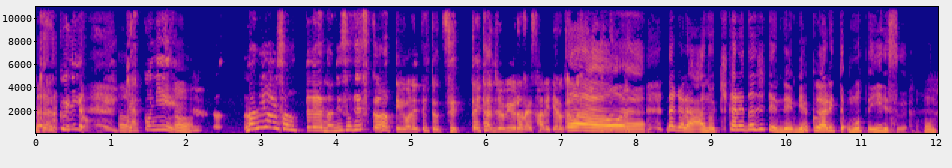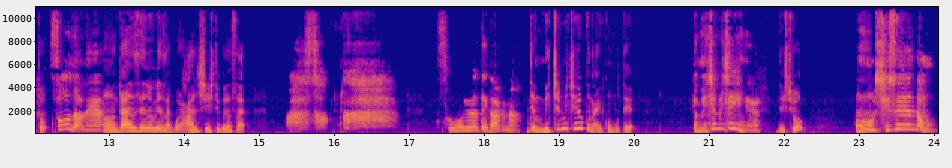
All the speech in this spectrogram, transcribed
逆によ。逆に、うん。何々さんって何座ですかって言われた人絶対誕生日占いされてるから。ああ、おい。だから、あの、聞かれた時点で脈ありって思っていいです。本当そうだね。うん、男性の皆さん、これ安心してください。あ、そ。そういう手があるな。でもめちゃめちゃ良くない？この手。いや、めちゃめちゃいいね。でしょ？うん、自然だもん。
